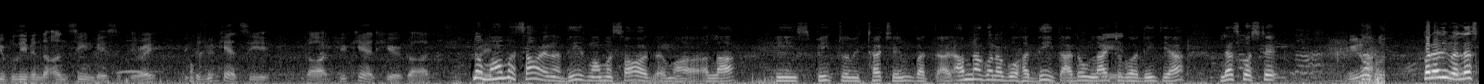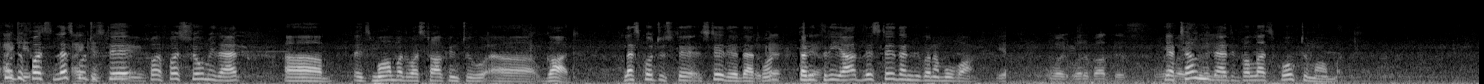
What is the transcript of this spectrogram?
you believe in the unseen, basically, right? Because you can't see God, you can't hear God. no, right? Muhammad saw in hadith. Muhammad saw um, uh, Allah. He speak to him, he touch him. But I, I'm not gonna go hadith. I don't like to go hadith. Yeah, let's go stay. We don't. No. But anyway, let's go I to can- first. Let's I go to stay. see you. fir- First, show me that uh, it's Muhammad was talking to uh, God. Let's go to stay. Stay there. That one. 33 yeah. Let's stay. Then we're gonna move on. Yeah. What, what about this? What Yeah, I tell me you? that if Allah spoke to Muhammad.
